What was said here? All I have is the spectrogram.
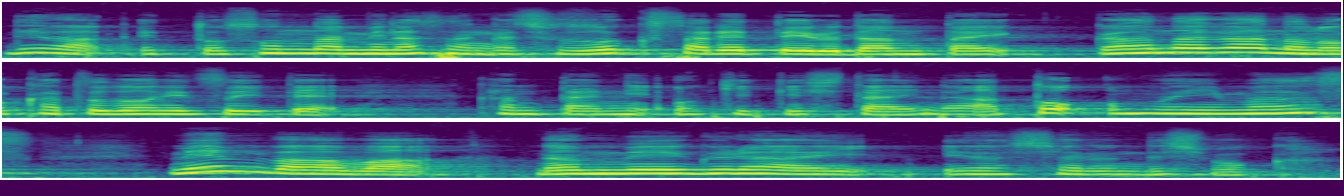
では、えっと、そんな皆さんが所属されている団体ガーナガーナの活動について簡単にお聞きしたいなと思います。メンバーは何名ぐらいいらっしゃるんでしょうか？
